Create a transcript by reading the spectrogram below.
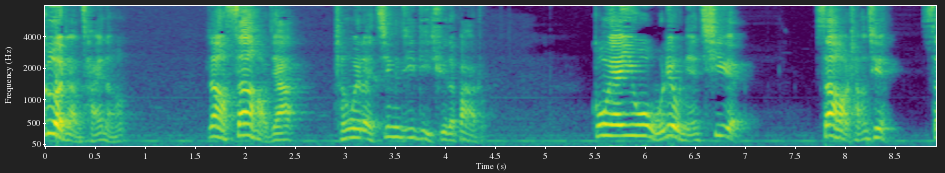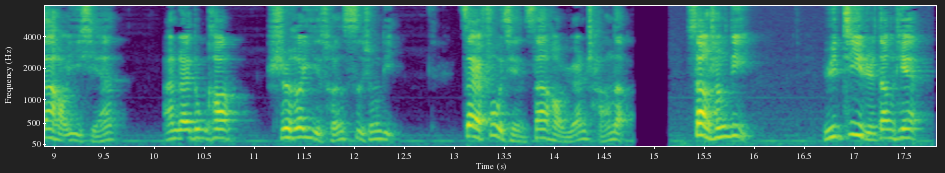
各展才能，让三好家成为了京畿地区的霸主。公元一五五六年七月。三好长庆、三好义贤、安斋东康、石河义存四兄弟，在父亲三好元长的丧生地于忌日当天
